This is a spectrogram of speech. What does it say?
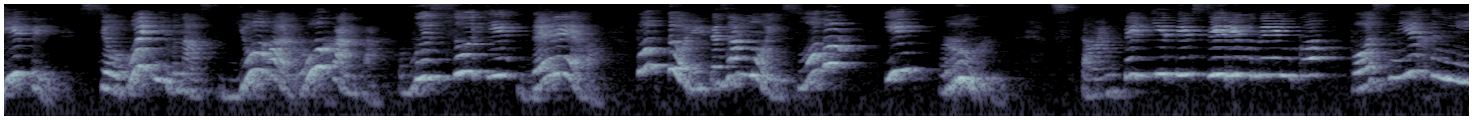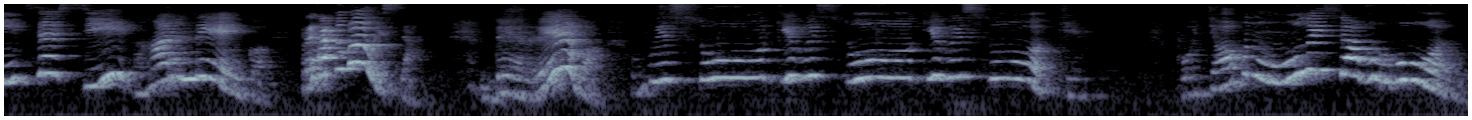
діти! Сьогодні в нас йога-руханка високі дерева. Повторюйте за мною слова і рухи. Станьте, діти, всі рівненько, посміхніться всі гарненько. Приготувалися? Дерева високі, високі, високі. Потягнулися вгору.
